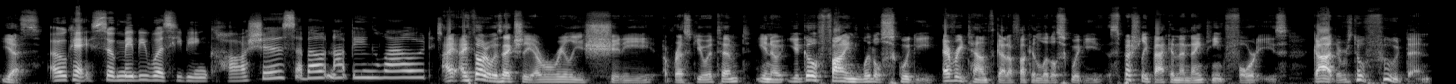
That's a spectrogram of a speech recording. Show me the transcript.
Yes. Okay, so maybe was he being cautious about not being loud? I, I thought it was actually a really shitty rescue attempt. You know, you go find Little Squiggy. Every town's got a fucking Little Squiggy, especially back in the 1940s. God, there was no food then.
